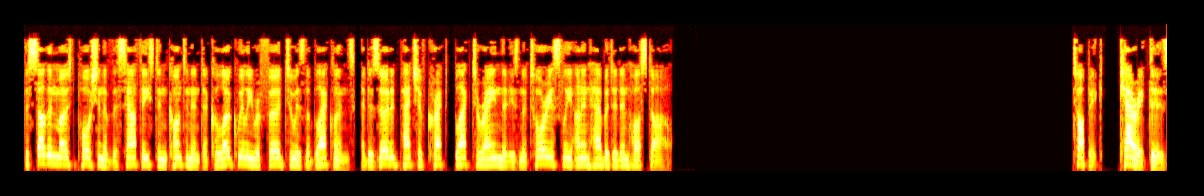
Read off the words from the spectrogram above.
The southernmost portion of the southeastern continent are colloquially referred to as the Blacklands, a deserted patch of cracked, black terrain that is notoriously uninhabited and hostile. Characters.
